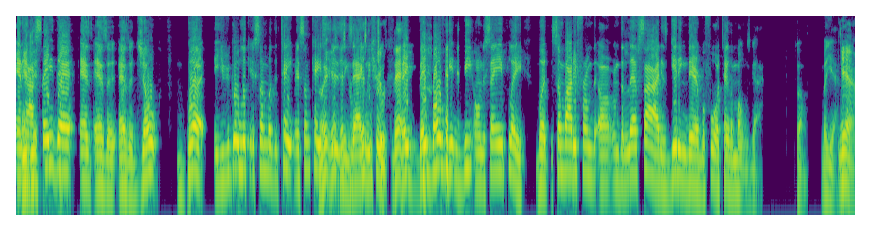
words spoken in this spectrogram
and, and I say that as as a as a joke, but if you go look at some of the tape, in some cases, it, it's, it's exactly true. They they both getting beat on the same play, but somebody from the uh, from the left side is getting there before Taylor Moton's guy. So, but yeah, yeah,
